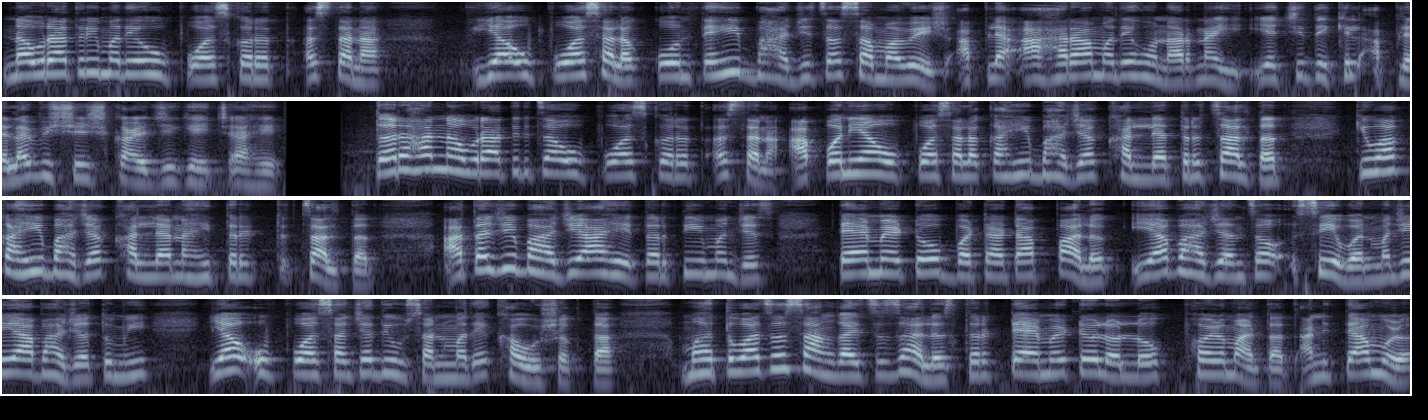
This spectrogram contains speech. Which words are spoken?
नवरात्रीमध्ये उपवास करत असताना या उपवासाला कोणत्याही भाजीचा समावेश आपल्या आहारामध्ये होणार नाही याची देखील आपल्याला विशेष काळजी घ्यायची आहे. तर हा नवरात्रीचा उपवास करत असताना आपण या उपवासाला काही भाज्या खाल्ल्या तर चालतात किंवा काही भाज्या खाल्ल्या नाही तर चालतात. आता जी भाजी आहे तर ती म्हणजेच टॅमॅटो बटाटा पालक या भाज्यांचं सेवन म्हणजे या भाज्या तुम्ही या उपवासाच्या दिवसांमध्ये खाऊ शकता. महत्त्वाचं सांगायचं झालंच तर टॅमॅटोला लोक फळ मानतात आणि त्यामुळं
